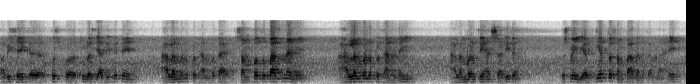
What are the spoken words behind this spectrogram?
अभिषेक, पुष्प, तुलसी आदि देते हैं। आलंबन प्रधान होता है। संपत्त उपासना में आलंबन प्रधान नहीं। आलंबन तो यहाँ शरीर उसमें यज्ञ तो संपादन करना है।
